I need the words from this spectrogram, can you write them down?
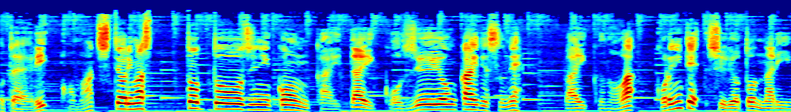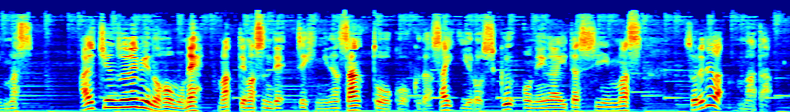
お便りお待ちしております。と同時に今回第54回ですね。バイクのはこれにて終了となります。iTunes レビューの方もね、待ってますんで、ぜひ皆さん投稿ください。よろしくお願いいたします。それではまた。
